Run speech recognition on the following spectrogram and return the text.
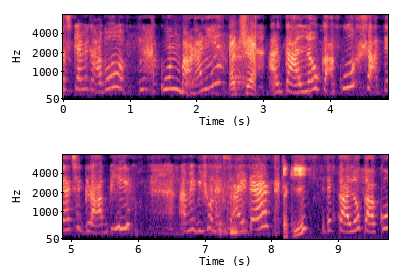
আজকে আমি খাব কোন বাড়ানি। আচ্ছা। আর কালো কাকু সাথে আছে গ্রাভি আমি ভীষণ এক্সাইটেড কি? এটা কালো কাকু।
